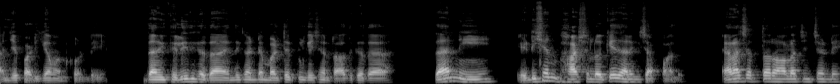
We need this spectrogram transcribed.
అని చెప్పి అడిగామనుకోండి. దానికి తెలియదు కదా! ఎందుకంటే మల్టిప్లికేషన్ రాదు కదా! దాన్ని ఎడిషన్ భాషలోకే దానికి చెప్పాలి. ఎలా చెప్తారో ఆలోచించండి.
